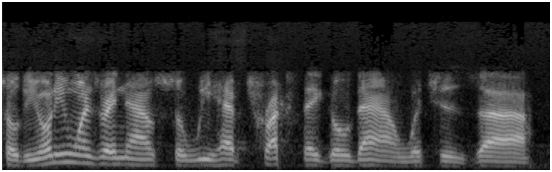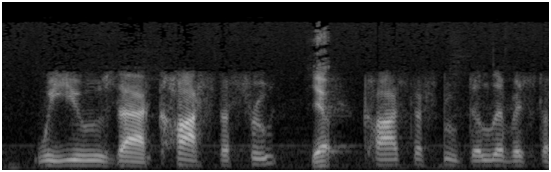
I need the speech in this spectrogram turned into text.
So the only ones right now. So we have trucks that go down, which is uh, we use uh, Costa Fruit. Yep. Costa Fruit delivers to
